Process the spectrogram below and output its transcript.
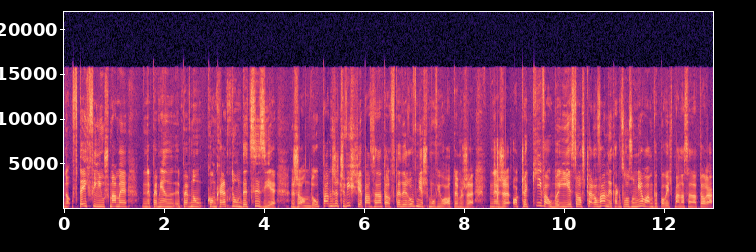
No, w tej chwili już mamy pewien, pewną konkretną decyzję rządu. Pan rzeczywiście, pan senator wtedy również mówił o tym, że, że oczekiwałby i jest rozczarowany, tak zrozumiałam wypowiedź pana senatora,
